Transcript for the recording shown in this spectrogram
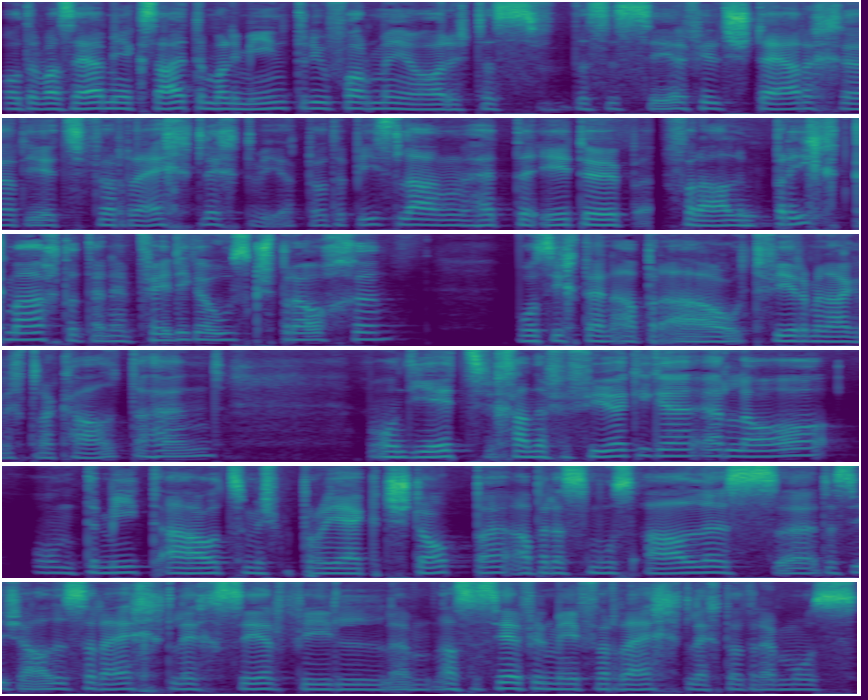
oder was er mir gesagt hat, mal im Interview vor einem Jahr, ist, dass, dass es sehr viel stärker jetzt verrechtlicht wird. Oder bislang hat der EDÖB vor allem Bericht gemacht und dann Empfehlungen ausgesprochen wo sich dann aber auch die Firmen eigentlich daran gehalten haben. Und jetzt kann er Verfügungen erlassen und damit auch zum Beispiel Projekt stoppen. Aber das muss alles, äh, das ist alles rechtlich sehr viel, ähm, also sehr viel mehr verrechtlicht oder er muss,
